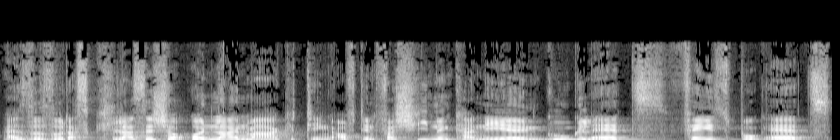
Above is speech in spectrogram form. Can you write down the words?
Also so das klassische Online-Marketing auf den verschiedenen Kanälen, Google Ads, Facebook Ads,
